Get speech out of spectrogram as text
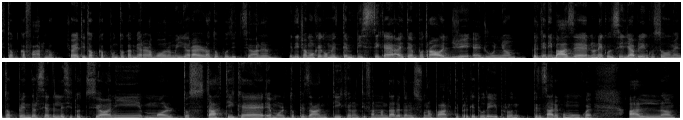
ti tocca farlo, cioè ti tocca appunto cambiare lavoro, migliorare la tua posizione. E diciamo che come tempistiche hai tempo tra oggi e giugno, perché di base non è consigliabile in questo momento appendersi a delle situazioni molto statiche e molto pesanti che non ti fanno andare da nessuna parte, perché tu devi pro- pensare comunque al,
